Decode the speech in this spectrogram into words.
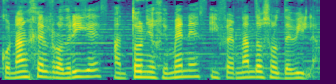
con Ángel Rodríguez, Antonio Jiménez y Fernando Soldevila.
